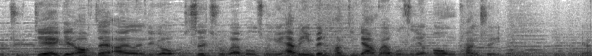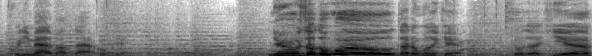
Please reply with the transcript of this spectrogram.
But you dare get off that island to go search for rebels when you haven't even been hunting down rebels in your own country. Yeah, I'm pretty mad about that. Okay. News of the world! I don't really care. Go to here.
